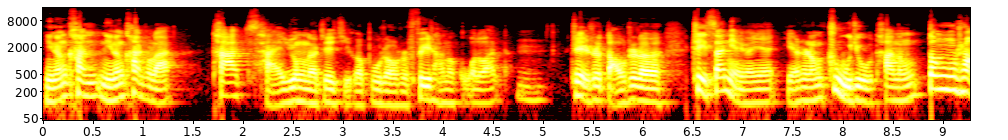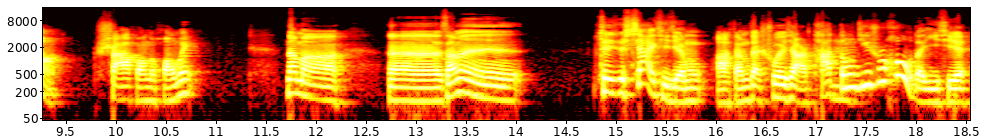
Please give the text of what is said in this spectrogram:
你能看你能看出来，他采用的这几个步骤是非常的果断的。嗯，这也是导致了这三点原因，也是能铸就他能登上沙皇的皇位。那么，呃，咱们这是下一期节目啊，咱们再说一下他登基之后的一些、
